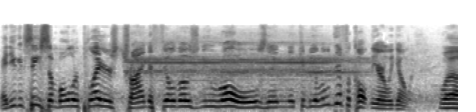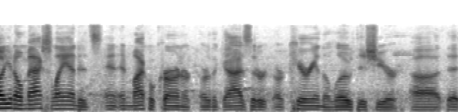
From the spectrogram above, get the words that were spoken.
And you can see some Moeller players trying to fill those new roles, and it can be a little difficult in the early going. Well, you know, Max Land and, and Michael Curran are, are, the guys that are, are, carrying the load this year. Uh, that,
